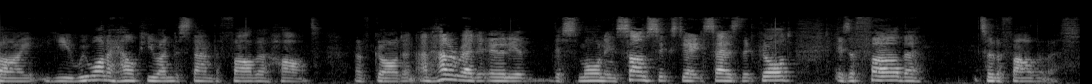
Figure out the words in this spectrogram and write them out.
by you. We want to help you understand the Father heart of God. And, and Hannah read it earlier this morning. Psalm 68 says that God is a father to the fatherless,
